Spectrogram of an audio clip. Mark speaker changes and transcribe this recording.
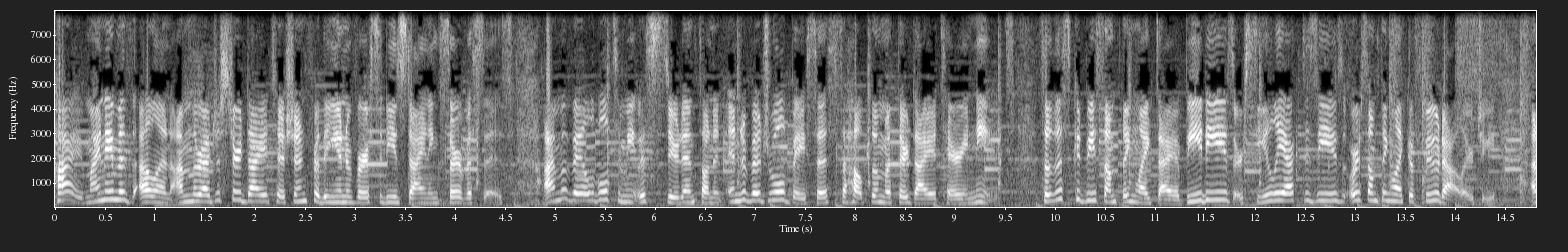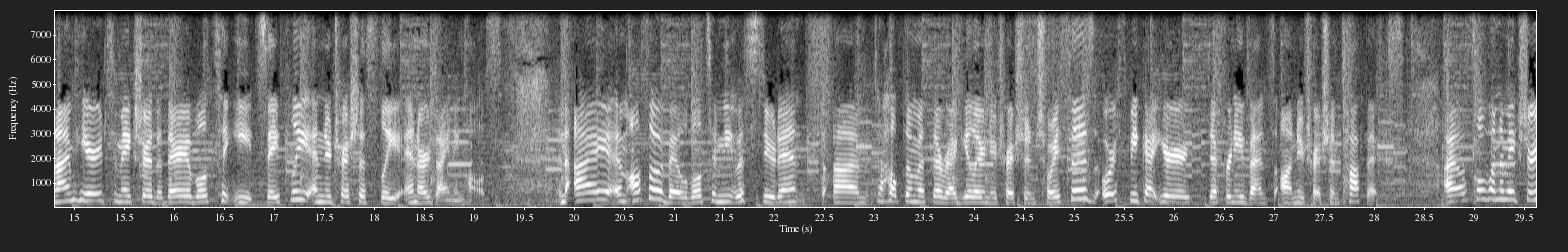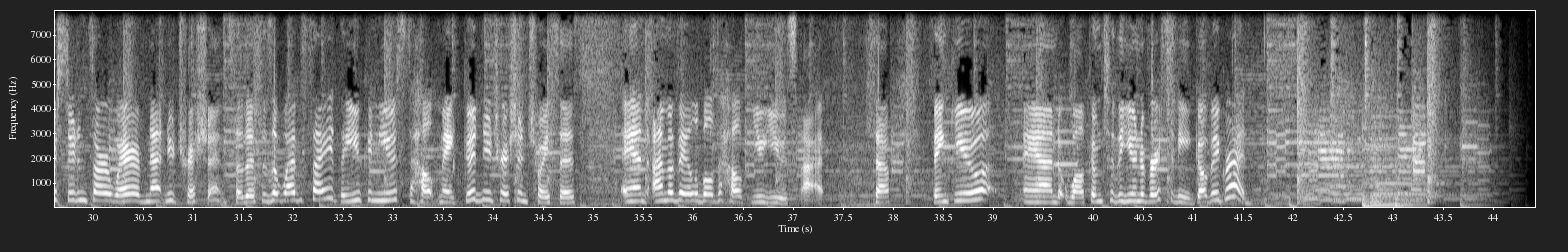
Speaker 1: Hi, my name is Ellyn. I'm the registered dietitian for the university's dining services. I'm available to meet with students on an individual basis to help them with their dietary needs. So this could be something like diabetes or celiac disease or something like a food allergy. And I'm here to make sure that they're able to eat safely and nutritiously in our dining halls. And I am also available to meet with students um, to help them with their regular nutrition choices or speak at your different events on nutrition topics. I also want to make sure students are aware of Net Nutrition. So this is a website that you can use to help make good nutrition choices and I'm available to help you use that. So thank you and welcome to the university. Go Big Red!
